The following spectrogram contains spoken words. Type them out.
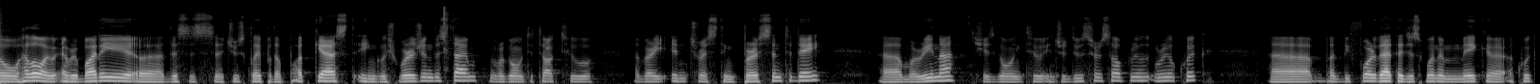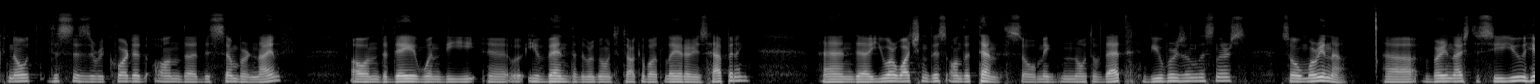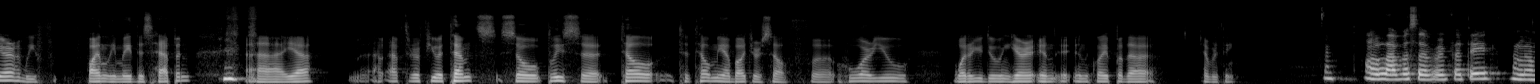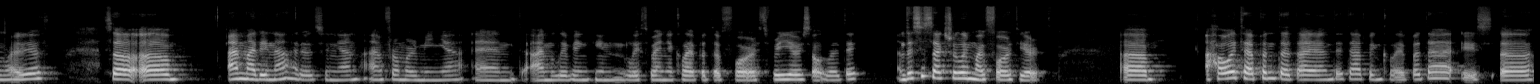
So, hello everybody. Uh, this is uh, Choose the podcast, English version this time. We're going to talk to a very interesting person today, uh, Marina. She's going to introduce herself real, real quick. Uh, but before that, I just want to make a, a, quick note. This is recorded on the December 9th, on the day when the uh, event that we're going to talk about later is happening. And uh, you are watching this on the 10th, so make note of that, viewers and listeners. So, Marina, uh, very nice to see you here. We finally made this happen. uh, yeah, after a few attempts. So please uh, tell to tell me about yourself. Uh, who are you? What are you doing here in in Klaipeda? Everything. Labas everybody. Hello, Marius. So um, I'm Marina Harutyunyan. I'm from Armenia and I'm living in Lithuania, Klaipeda for three years already. And this is actually my fourth year. Uh, how it happened that I ended up in Klaipeda is uh,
